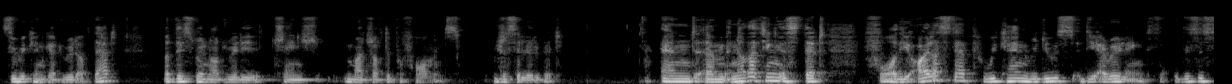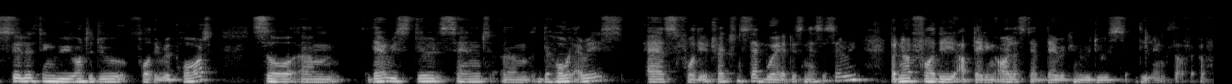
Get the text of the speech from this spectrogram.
So we can get rid of that, but this will not really change much of the performance just a little bit. And um, another thing is that for the Euler step, we can reduce the array length. This is still a thing we want to do for the report. So um, there we still send um, the whole arrays as for the attraction step where it is necessary, but not for the updating Euler step. There we can reduce the length of, of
